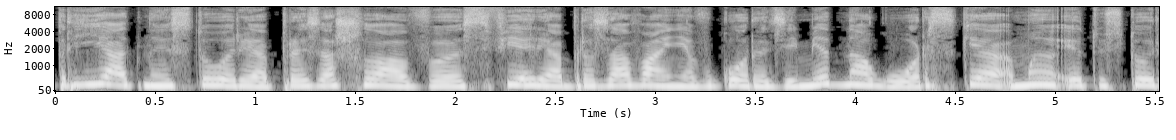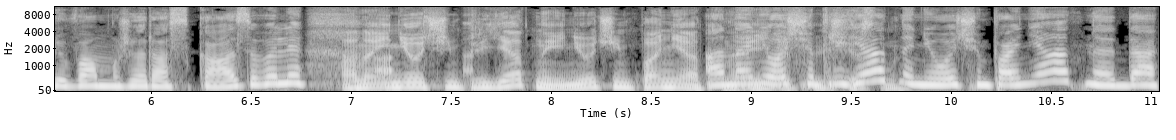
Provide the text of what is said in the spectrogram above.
приятная история произошла в сфере образования в городе Медногорске. Мы эту историю вам уже рассказывали. Она и не очень приятная, и не очень понятная. Она не очень приятная, не очень понятная, да.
